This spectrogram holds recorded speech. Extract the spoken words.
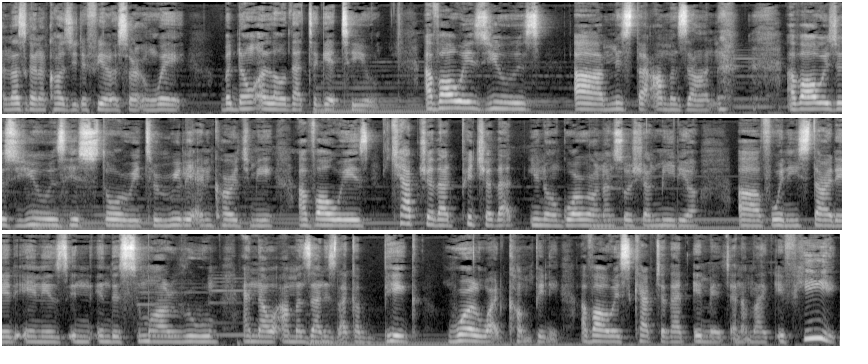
and that's going to cause you to feel a certain way. But don't allow that to get to you. I've always used uh, Mr. Amazon. I've always just used his story to really encourage me. I've always captured that picture that, you know, go around on social media of when he started in his in in this small room and now Amazon is like a big worldwide company. I've always captured that image and I'm like if he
